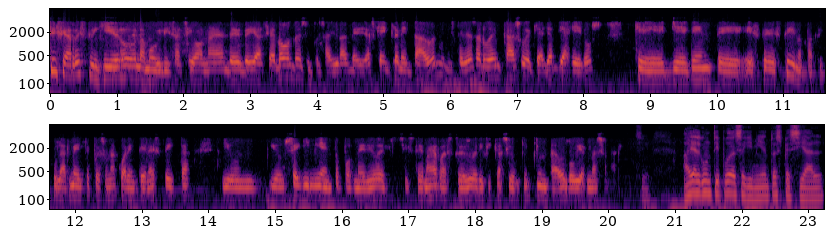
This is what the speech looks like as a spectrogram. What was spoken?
Sí, se ha restringido la movilización eh, desde y hacia Londres y pues hay unas medidas que ha implementado el Ministerio de Salud en caso de que haya viajeros que lleguen de este destino, particularmente pues una cuarentena estricta y un, y un seguimiento por medio del sistema de rastreo y verificación que ha implementado el gobierno nacional. Sí. ¿Hay algún tipo de seguimiento especial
